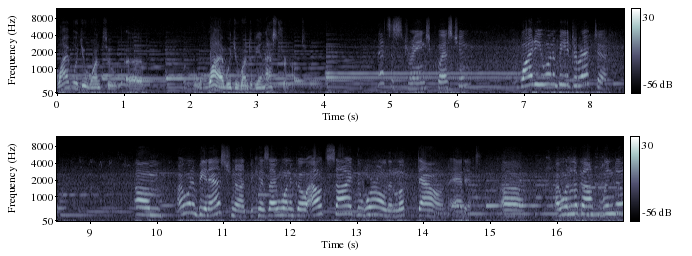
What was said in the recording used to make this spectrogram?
Why would you want to, uh, why would you want to be an astronaut? That's a strange question. Why do you want to be a director? Um, I want to be an astronaut because I want to go outside the world and look down at it. Uh, I want to look out the window.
